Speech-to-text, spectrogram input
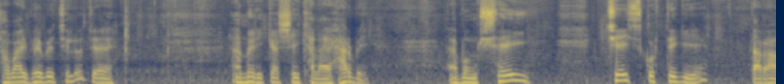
সবাই ভেবেছিল যে আমেরিকা সেই খেলায় হারবে। এবং সেই চেস করতে গিয়ে তারা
